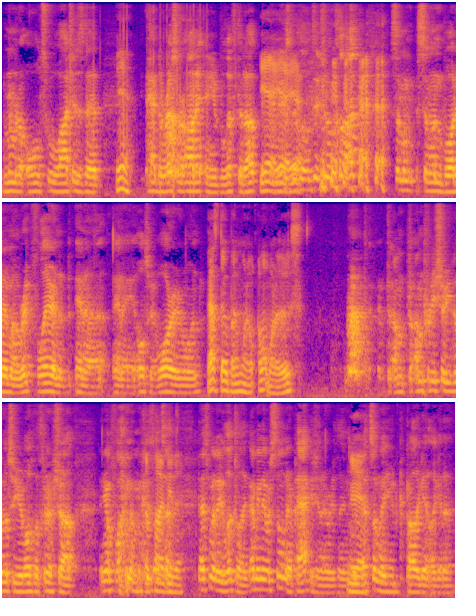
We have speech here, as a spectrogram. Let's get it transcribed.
remember the old school watches that yeah. Had the wrestler on it and you'd lift it up? Yeah, yeah, yeah. little digital clock. someone someone bought him a Ric Flair and a, and a, and a Ultimate Warrior one. That's dope. I want I want one of those. I'm, I'm pretty sure you go to your local thrift shop and you'll find them because that's, probably be how- there. that's what they look like. I mean, they were still in their package and everything. Yeah. That's something you'd probably get like at a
